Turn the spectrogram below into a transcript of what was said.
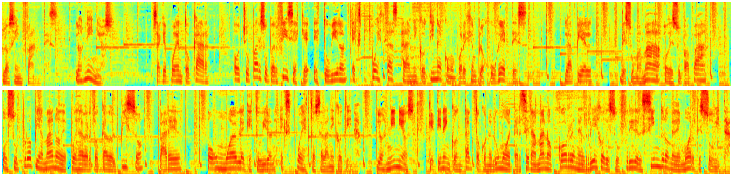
los infantes, los niños ya que pueden tocar o chupar superficies que estuvieron expuestas a la nicotina como por ejemplo juguetes, la piel de su mamá o de su papá, o su propia mano después de haber tocado el piso, pared o un mueble que estuvieron expuestos a la nicotina. Los niños que tienen contacto con el humo de tercera mano corren el riesgo de sufrir el síndrome de muerte súbita,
